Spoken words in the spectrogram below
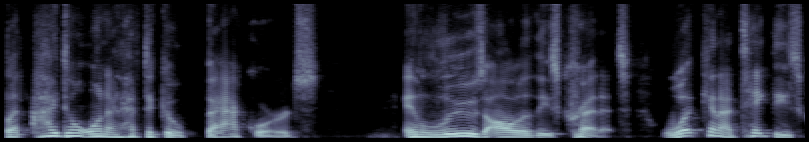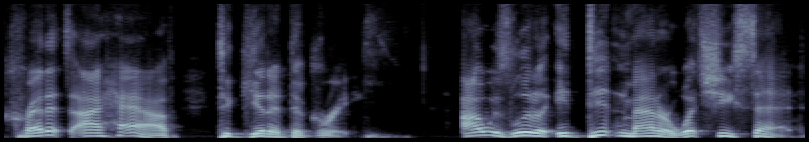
but I don't want to have to go backwards and lose all of these credits. What can I take these credits I have to get a degree? I was literally, it didn't matter what she said.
